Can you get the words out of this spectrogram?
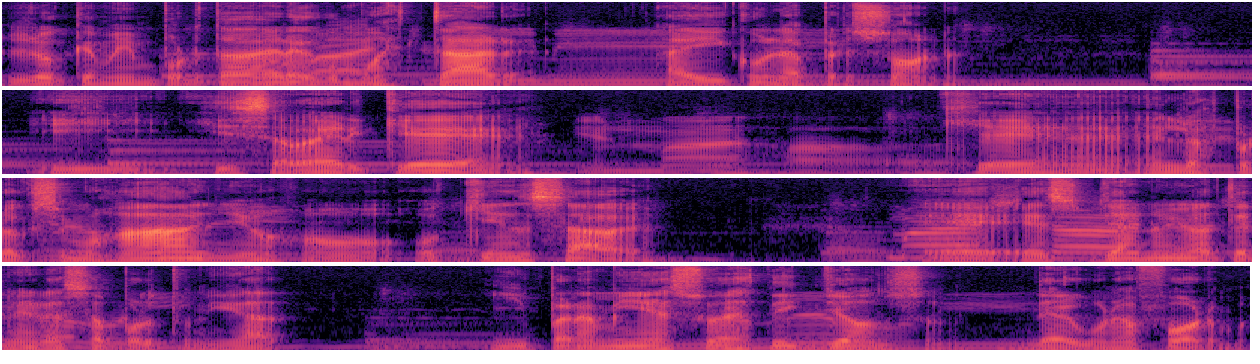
lo que me importaba era como estar ahí con la persona y, saber que, que en los próximos años o, quién sabe, eh, ya no iba a tener esa oportunidad. Y para mí eso es Dick Johnson, de alguna forma.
